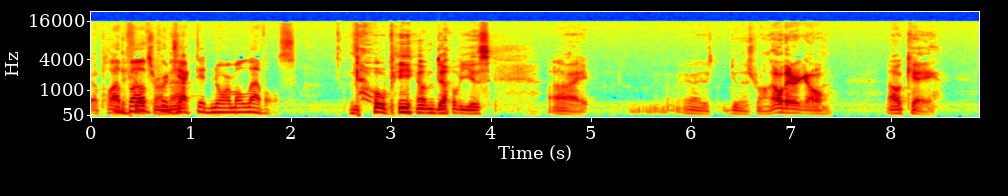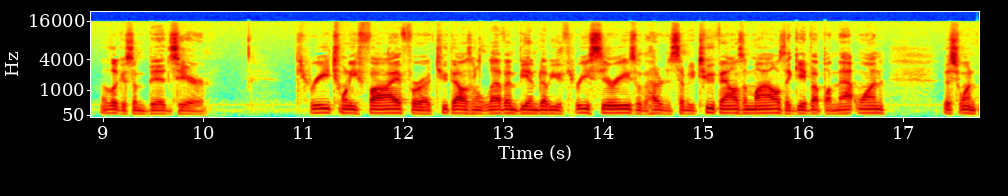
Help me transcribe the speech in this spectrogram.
Apply Above the filter on projected normal levels. No BMWs. All right. I just do this wrong. Oh, there you go. Okay. Let's look at some bids here. 325 for a 2011 BMW 3 Series with 172,000 miles. They gave up on that one. This one,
